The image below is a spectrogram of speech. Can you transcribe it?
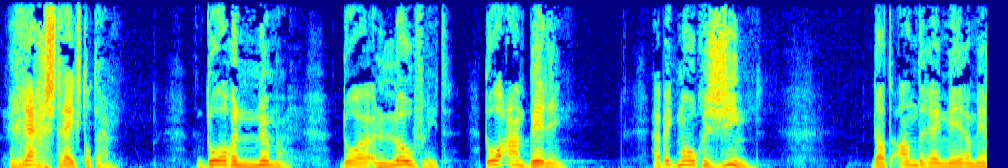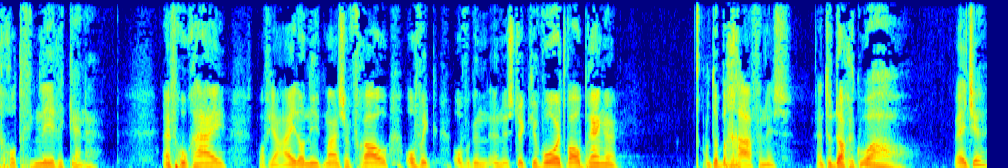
rechtstreeks tot hem. Door een nummer. Door een looflied. Door aanbidding. Heb ik mogen zien dat André meer en meer God ging leren kennen. En vroeg hij, of ja, hij dan niet, maar zijn vrouw, of ik, of ik een, een stukje woord wou brengen op de begrafenis. En toen dacht ik, wauw, weet je.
